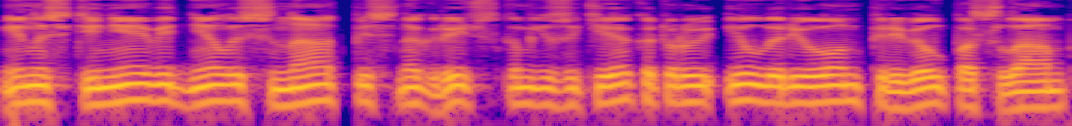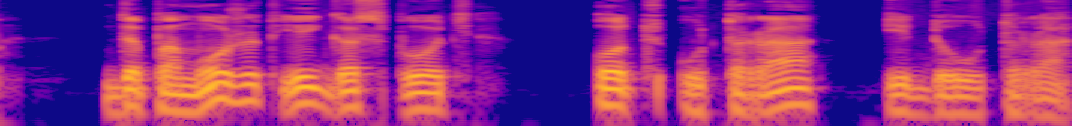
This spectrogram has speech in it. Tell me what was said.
и на стене виднелась надпись на греческом языке, которую Илларион перевел послам «Да поможет ей Господь от утра и до утра».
